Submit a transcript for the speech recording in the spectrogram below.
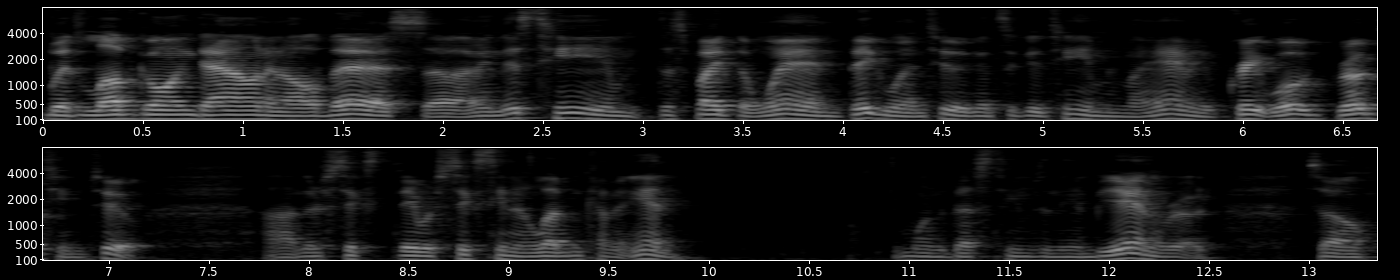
with Love going down and all this. So, I mean, this team, despite the win, big win too against a good team in Miami, great road, road team too. Uh, they're six, they were 16 and 11 coming in one of the best teams in the NBA on the road. So,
